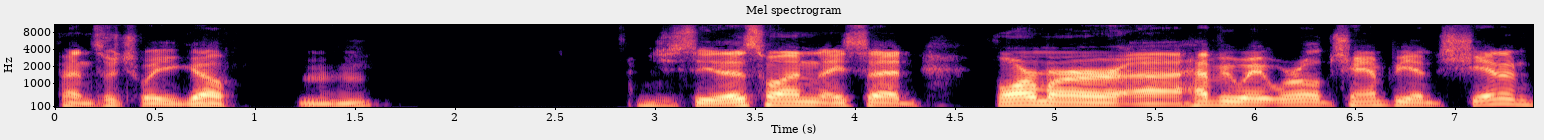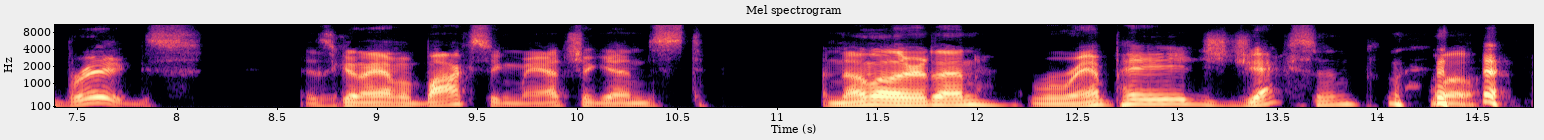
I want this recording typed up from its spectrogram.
Depends which way you go. mhm. Did you see this one? They said former uh, heavyweight world champion Shannon Briggs is going to have a boxing match against none other than Rampage Jackson. Whoa.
